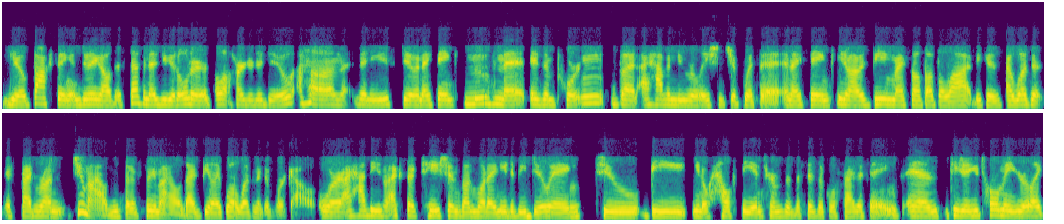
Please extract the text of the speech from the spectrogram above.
you know, boxing and doing all this stuff. And as you get older, it's a lot harder to do um, than you used to. And I think movement is important, but I have a new relationship with it. And I think, you know, I was beating myself up a lot because I wasn't, if I'd run two miles instead of three miles, I'd be like, well, it wasn't a good workout. Or I had these expectations on what I need to be doing to be, you know, healthy in terms of the physical side of things. And TJ, you told me you're like,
